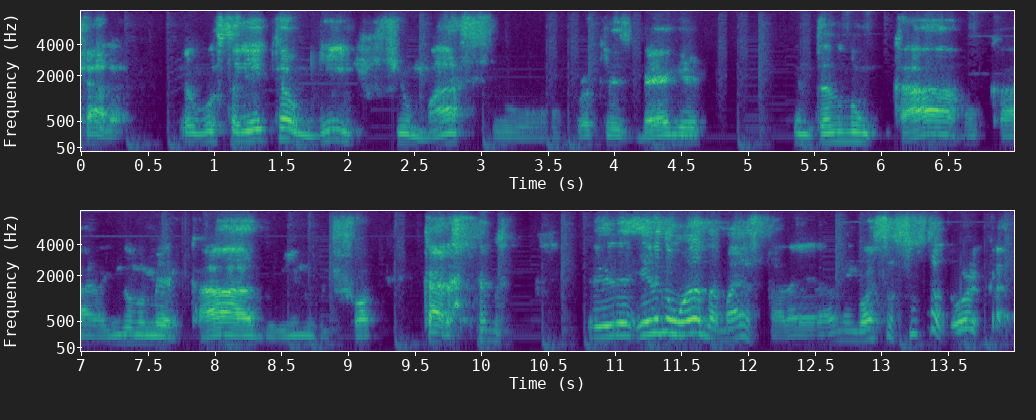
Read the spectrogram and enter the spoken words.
Cara, eu gostaria que alguém filmasse o Berger entrando num carro, cara, indo no mercado, indo no shopping. Cara, ele, ele não anda mais, cara. É um negócio assustador, cara.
